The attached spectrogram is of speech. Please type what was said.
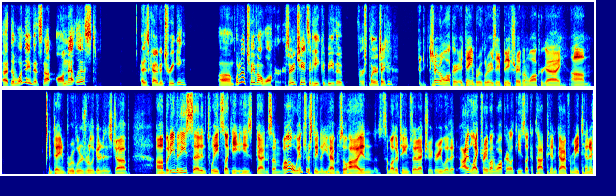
Uh, the one name that's not on that list that is kind of intriguing. Um, what about Travon Walker? Is there any chance that he could be the first player taken? Travon Walker, Dane Brugler is a big Travon Walker guy. Um, and Dane Brugler is really good at his job. Uh, but even he said in tweets, like he, he's gotten some, oh, interesting that you have him so high, and some other teams that actually agree with it. I like Travon Walker. Like he's like a top 10 guy for me, 10.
